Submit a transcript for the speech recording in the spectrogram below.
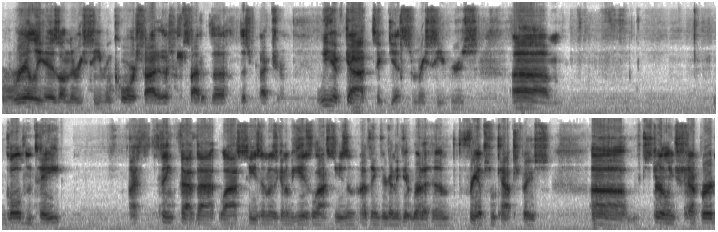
really is on the receiving corps side of the side of the, the spectrum. We have got to get some receivers. Um, Golden Tate, I think that that last season is going to be his last season. I think they're going to get rid of him, free up some cap space. Um, Sterling Shepard,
